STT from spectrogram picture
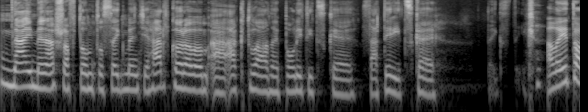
najmä našla v tomto segmente hardkorovom a aktuálne politické, satirické ale je to,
